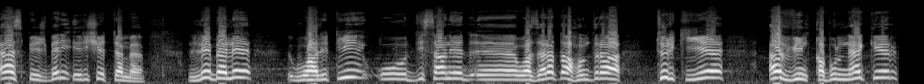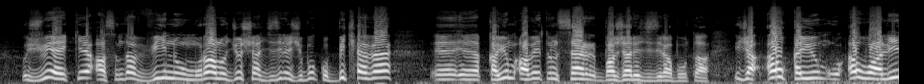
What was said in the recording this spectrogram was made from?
اس پیشبری اریش تمه لبل والتی او دیسان وزارت هندرا Türkiye ev vin kabul nekir. Jüye ki aslında vin u moral u coşa cizire jiboko bikeve قیوم آویتون سر باجار جزیره بوتا ایجا او قیوم و او والی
